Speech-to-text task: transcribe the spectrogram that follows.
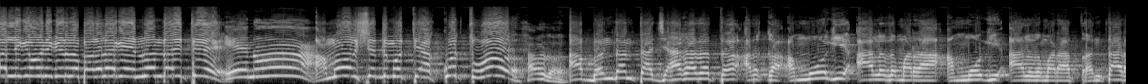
ಮಲ್ಲಿಗೆ ಹೂವಿನ ಗಿಡದ ಬಗಲಾಗೆ ಇನ್ನೊಂದು ಐತಿ ಏನು ಅಮೋಘ ಸಿದ್ಧ ಮುತ್ಯ ಕೂತು ಹೌದು. ಆ ಬಂದಂತ ಜಾಗದತ್ತ ಅದಕ್ಕ ಅಮ್ಮೋಗಿ ಆಲದ ಮರ ಅಮ್ಮೋಗಿ ಆಲದ ಮರ ಅಂತ ಅಂತಾರ.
